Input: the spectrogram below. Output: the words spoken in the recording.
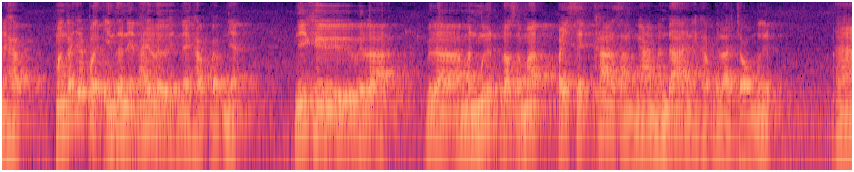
นะครับ มันก็จะเปิดอินเทอร์เน็ตให้เลยนะครับแบบเนี้ยนี่คือเวลา เวลามันมืดเราสามารถไปเซตค่าสั่งงานมันได้นะครับ เวลาจอมืดอ่า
